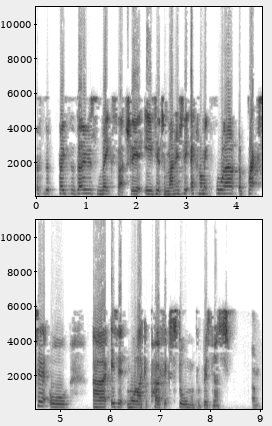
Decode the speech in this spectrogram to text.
of the, both of those makes actually it easier to manage the economic fallout of Brexit, or uh, is it more like a perfect storm for business? Um,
